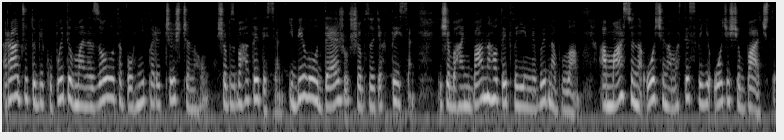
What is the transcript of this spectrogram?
Раджу тобі купити в мене золото в вогні перечищеного, щоб збагатитися, і білу одежу, щоб зодягтися, і щоб ганьба наготи твоєї не видна була, а масю на очі намасти свої очі, щоб бачити.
